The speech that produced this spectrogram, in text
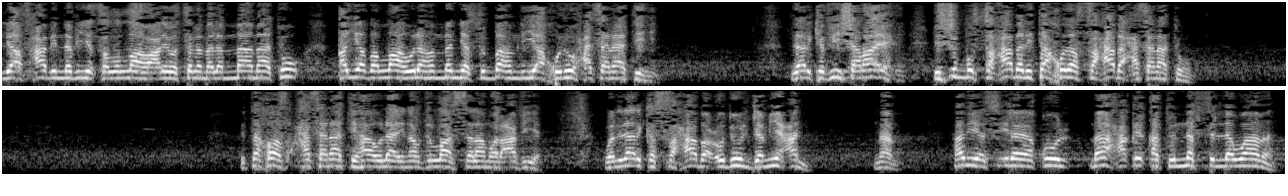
لأصحاب النبي صلى الله عليه وسلم لما ماتوا قيض الله لهم من يسبهم ليأخذوا حسناته. ذلك في شرائح يسب الصحابة لتأخذ الصحابة حسناتهم. لتخلص حسنات هؤلاء نرجو الله السلام والعافية. ولذلك الصحابة عدول جميعا. نعم. هذه أسئلة يقول ما حقيقة النفس اللوامة؟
